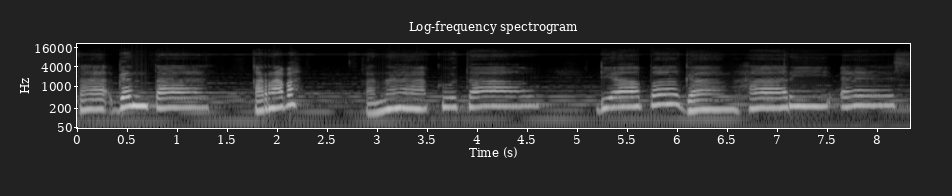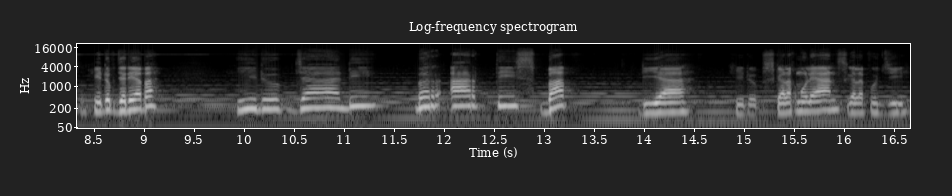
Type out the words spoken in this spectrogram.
tak gentar. Karena apa? Karena aku tahu dia pegang hari esok. Hidup jadi apa? Hidup jadi berarti sebab dia hidup. Segala kemuliaan, segala puji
